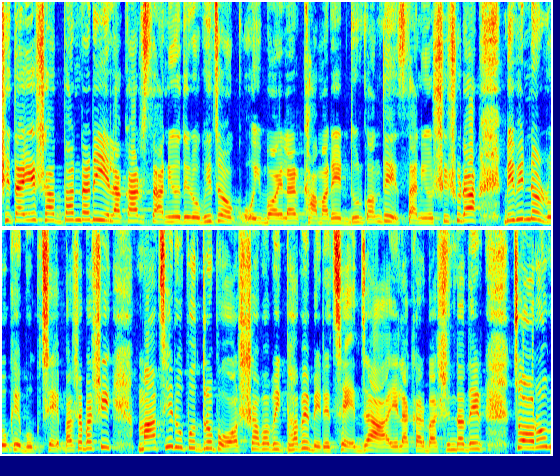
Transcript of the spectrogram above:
সিতাইয়ের সাতভান্ডারি এলাকার স্থানীয়দের অভিযোগ, ওই ব্রয়লার খামারের দুর্গন্ধে স্থানীয় শিশুরা বিভিন্ন রোগে ভুগছে। পাশাপাশি মাছের উপদ্রবও অস্বাভাবিকভাবে বেড়েছে, যা এলাকার বাসিন্দাদের চরম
